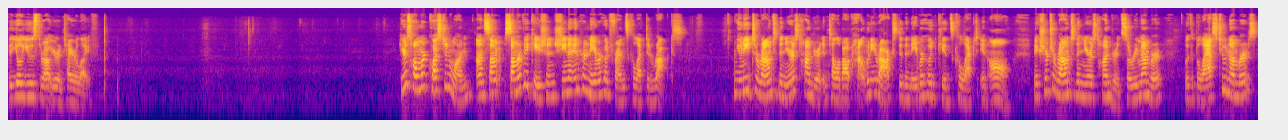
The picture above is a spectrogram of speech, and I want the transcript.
that you'll use throughout your entire life. Here's homework question one. On summer vacation, Sheena and her neighborhood friends collected rocks. You need to round to the nearest hundred and tell about how many rocks did the neighborhood kids collect in all. Make sure to round to the nearest hundred. So remember, look at the last two numbers,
